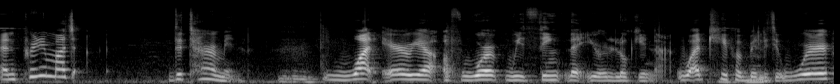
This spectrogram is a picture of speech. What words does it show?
and pretty much determine mm-hmm. what area of work we think that you're looking at what capability mm-hmm. where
